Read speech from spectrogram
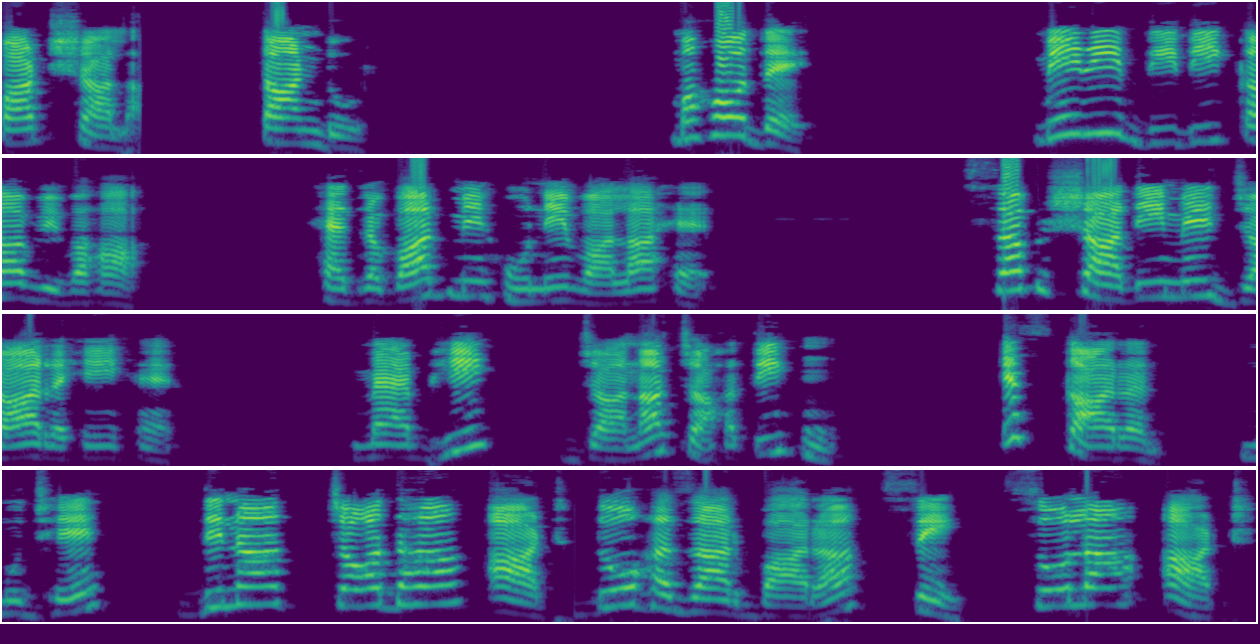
पाठशाला, तांडूर। महोदय, मेरी दीदी का विवाह हैदराबाद में होने वाला है। सब शादी में जा रहे हैं। मैं भी जाना चाहती हूँ। इस कारण मुझे दिनांक चौदह आठ दो हज़ार बारह से सोलह आठ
